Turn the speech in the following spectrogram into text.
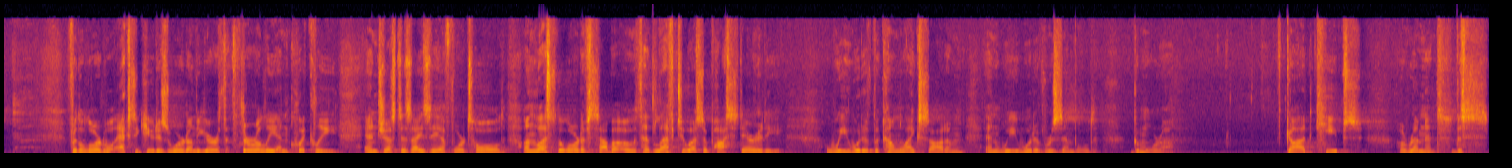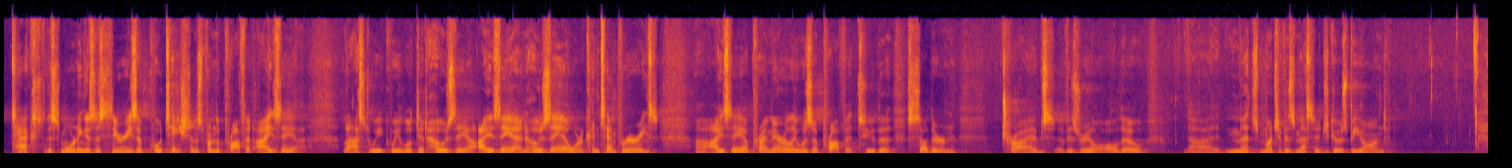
For the Lord will execute his word on the earth thoroughly and quickly, and just as Isaiah foretold, unless the Lord of Sabaoth had left to us a posterity, we would have become like Sodom and we would have resembled Gomorrah. God keeps a remnant. This text this morning is a series of quotations from the prophet Isaiah. Last week we looked at Hosea. Isaiah and Hosea were contemporaries. Uh, Isaiah primarily was a prophet to the southern tribes of Israel, although uh, much, much of his message goes beyond.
